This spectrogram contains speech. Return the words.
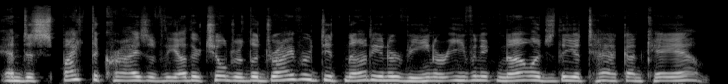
And despite the cries of the other children, the driver did not intervene or even acknowledge the attack on KM.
